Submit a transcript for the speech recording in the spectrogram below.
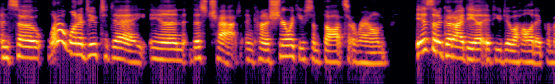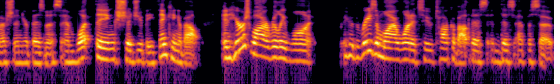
And so, what I want to do today in this chat and kind of share with you some thoughts around is it a good idea if you do a holiday promotion in your business and what things should you be thinking about? And here's why I really want the reason why I wanted to talk about this in this episode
